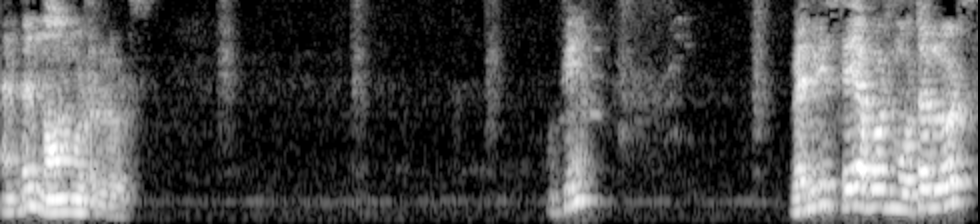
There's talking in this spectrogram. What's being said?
and the non-motor loads. Okay, when we say about motor loads,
